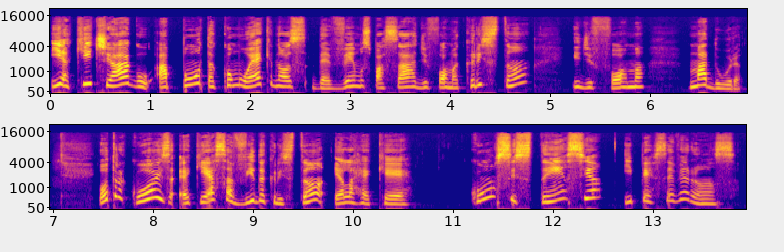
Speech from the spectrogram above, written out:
E aqui Tiago aponta como é que nós devemos passar de forma cristã e de forma madura. Outra coisa é que essa vida cristã, ela requer consistência e perseverança.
